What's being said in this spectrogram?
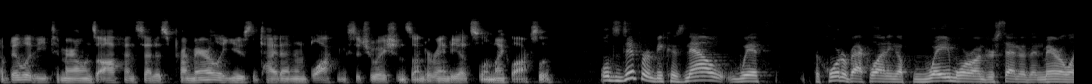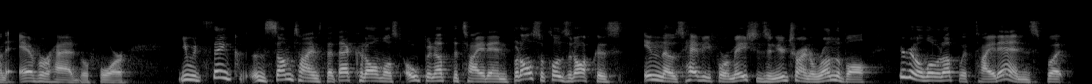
ability to Maryland's offense that has primarily used the tight end in blocking situations under Randy Edsall and Mike Locksley. Well, it's different because now with the quarterback lining up way more under center than Maryland ever had before. You would think sometimes that that could almost open up the tight end, but also close it off because in those heavy formations and you're trying to run the ball, you're going to load up with tight ends. But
